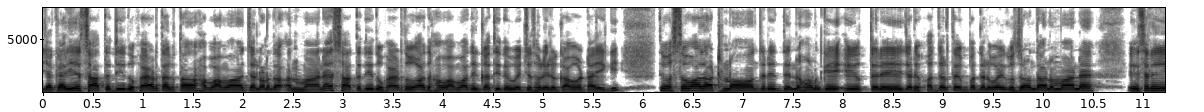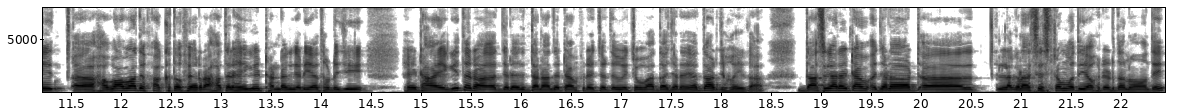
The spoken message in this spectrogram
ਜਾਂ ਕਹਿ ਲਈਏ 7 ਦੀ ਦੁਪਹਿਰ ਤੱਕ ਤਾਂ ਹਵਾਵਾਂ ਚੱਲਣ ਦਾ ਅਨੁਮਾਨ ਹੈ। 7 ਦੀ ਦੁਪਹਿਰ ਤੋਂ ਬਾਅਦ ਹਵਾਵਾਂ ਦੀ ਗਤੀ ਦੇ ਵਿੱਚ ਥੋੜੀ ਰੁਕਾਵਟ ਆਏਗੀ। ਤੇ ਉਸ ਤੋਂ ਬਾਅਦ 8-9 ਜਿਹੜੇ ਦਿਨ ਹੋਣਗੇ, ਇਹ ਉੱਤਰੇ ਜਿਹੜੇ ਪੱਧਰ ਤੇ ਬੱਦਲਵਾਈ ਗੁਜ਼ਰਨ ਦਾ ਅਨੁਮਾਨ ਹੈ। ਇਸ ਲਈ ਹਵਾਵਾਂ ਹਵਾਵਾਂ ਦੇ ਪੱਖ ਤੋਂ ਫਿਰ ਰਾਹਤ ਰਹੇਗੀ ਠੰਡਕ ਜਿਹੜੀ ਆ ਥੋੜੀ ਜੀ ਹੇਠਾਂ ਆਏਗੀ ਤੇ ਰਾ- ਜਿਹੜੇ ਦਿਨਾਂ ਦੇ ਟੈਂਪਰੇਚਰ ਦੇ ਵਿੱਚ ਵਾਧਾ ਜਿਹੜਾ ਆ ਦਰਜ ਹੋਏਗਾ। 10 11 ਟੈਂ ਜਿਹੜਾ ਅ, ਲੱਗਣਾ ਸਿਸਟਮ ਉਹਦੀ ਅਪਡੇਟ ਤੁਹਾਨੂੰ ਆਉਂਦੇ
